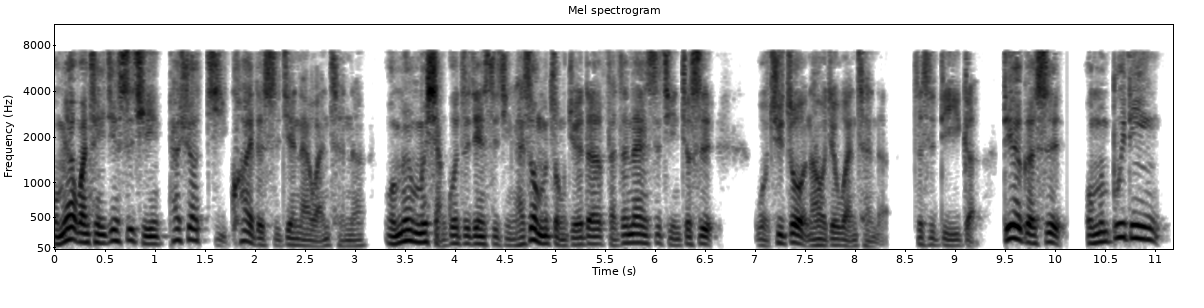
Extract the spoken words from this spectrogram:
我们要完成一件事情，它需要几块的时间来完成呢？我们有没有想过这件事情？还是我们总觉得反正那件事情就是我去做，然后我就完成了？这是第一个。第二个是我们不一定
